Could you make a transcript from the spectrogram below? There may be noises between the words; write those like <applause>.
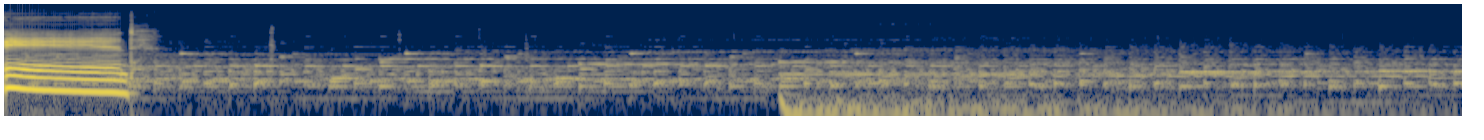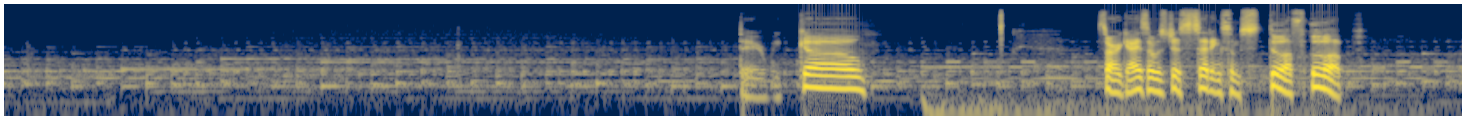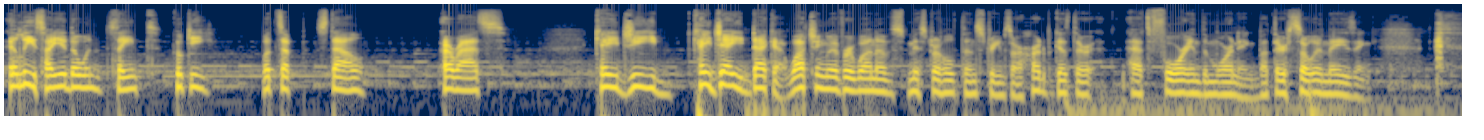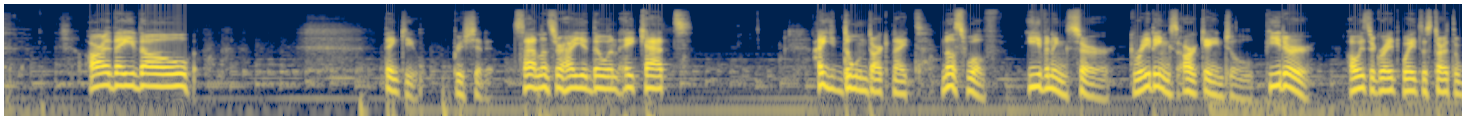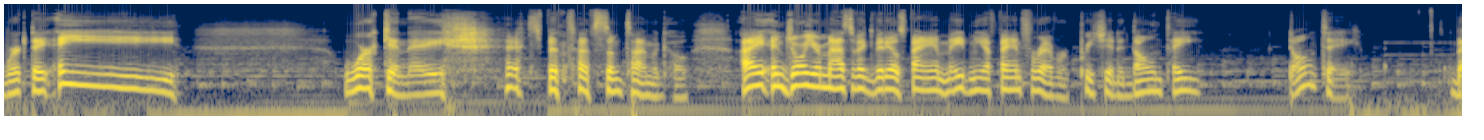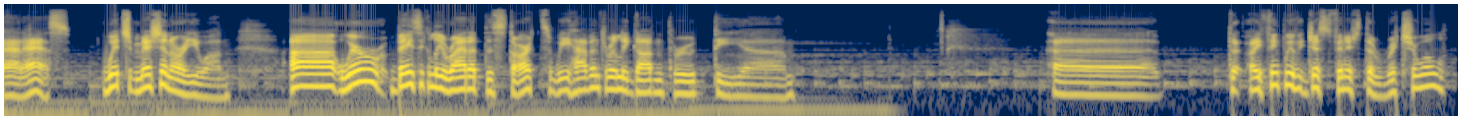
and there we go. Sorry guys, I was just setting some stuff up. Elise, how you doing? Saint, Cookie, what's up? Stal, Aras, KG, KJ Deca. Watching every one of Mr. Hulthen streams are hard because they're at 4 in the morning, but they're so amazing. <laughs> are they though? Thank you. Appreciate it. Silencer, how you doing? Hey, Cat. How you doing, Dark Knight? Nusswolf. Evening, sir. Greetings, Archangel. Peter, Always a great way to start the workday. Hey! Working, eh? <laughs> it's been some time ago. I enjoy your Mass Effect videos, fam. Made me a fan forever. Appreciate it, Dante. Dante. Badass. Which mission are you on? Uh, we're basically right at the start. We haven't really gotten through the... Um, uh, the, I think we've just finished the ritual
